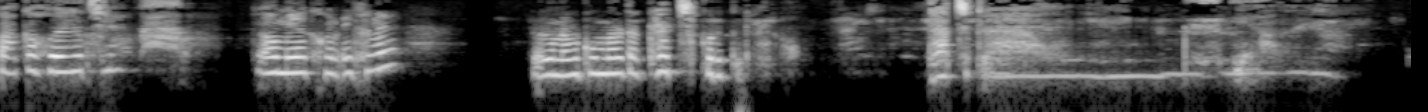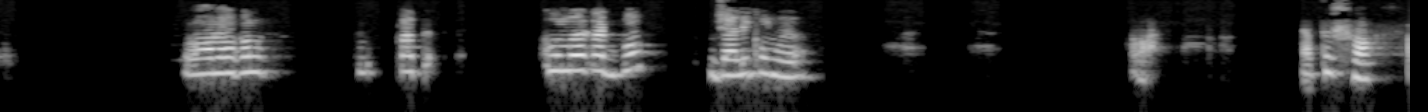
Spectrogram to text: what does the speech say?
পাকা হয়ে গেছে। আমি এখন এখানে। এখন আমি কুমড়াটা ঘ্যাচ করে ফেলব ঘ্যাচ আমি এখন কুমড়া কাটবো জালি কুমড়া। এত শক্ত।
